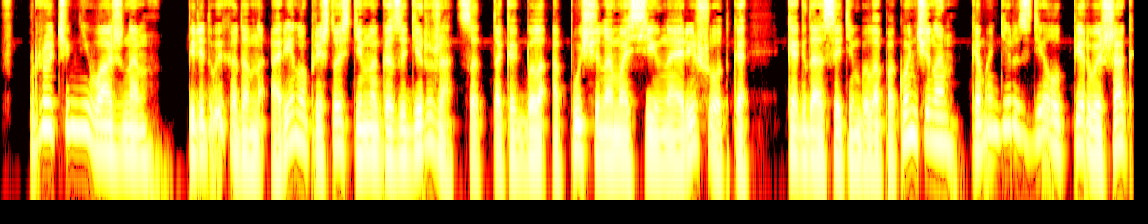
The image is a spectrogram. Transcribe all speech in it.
Впрочем, неважно. Перед выходом на арену пришлось немного задержаться, так как была опущена массивная решетка. Когда с этим было покончено, командир сделал первый шаг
